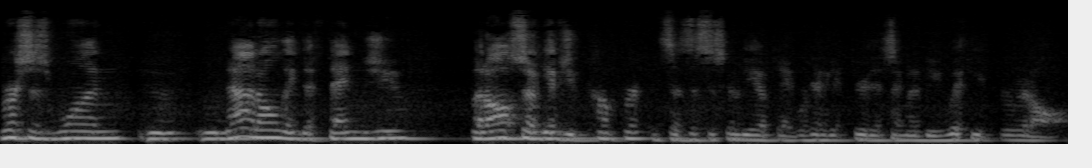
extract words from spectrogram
versus one who, who not only defends you, but also gives you comfort and says, This is going to be okay. We're going to get through this. I'm going to be with you through it all.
